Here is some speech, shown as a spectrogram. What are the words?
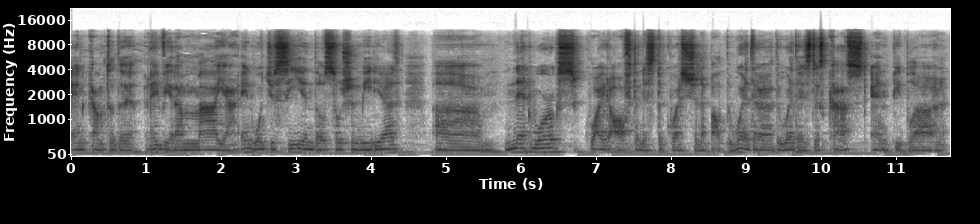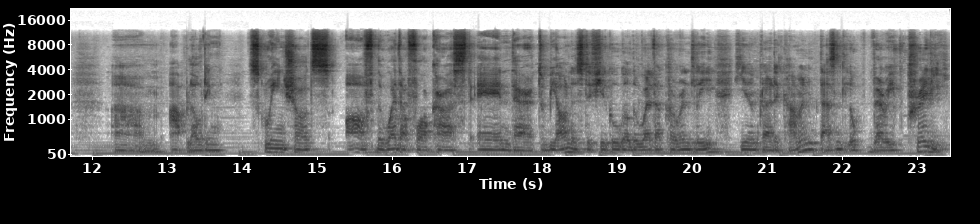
and come to the Riviera Maya. And what you see in those social media um, networks quite often is the question about the weather. The weather is discussed, and people are um, uploading screenshots of the weather forecast. And uh, to be honest, if you Google the weather currently here in Playa Carmen, it doesn't look very pretty.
